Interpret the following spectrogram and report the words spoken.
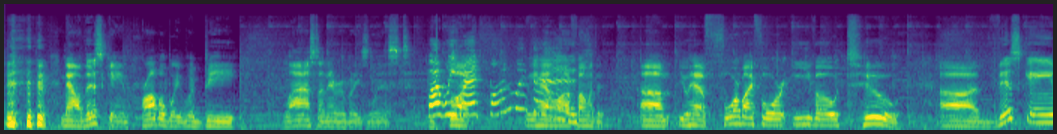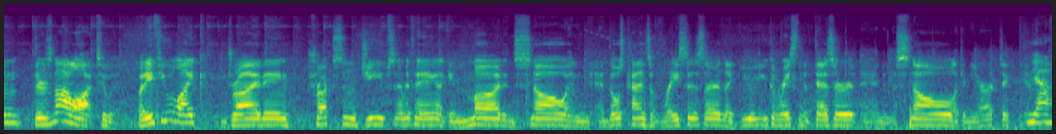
now this game probably would be last on everybody's list. but we but had fun with We it. We had a lot of fun with it. Um, you have 4x4 Evo 2. Uh, this game, there's not a lot to it. But if you like driving trucks and jeeps and everything, like in mud and snow and, and those kinds of races there, like you, you can race in the desert and in the snow, like in the Arctic. Yeah.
